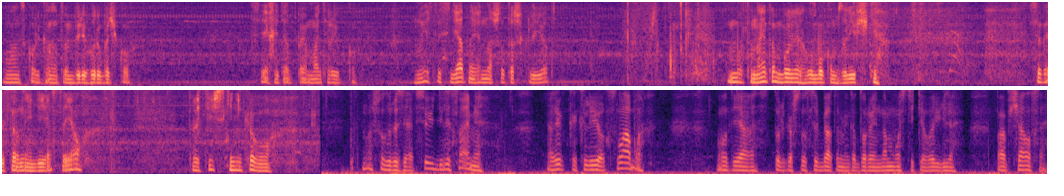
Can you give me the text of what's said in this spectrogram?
Вон сколько на том берегу рыбачков. Все хотят поймать рыбку. Но если сидят, наверное, что-то ж клюет. Вот, на этом более глубоком заливчике с этой стороны, где я стоял, практически никого. Ну что, друзья, все видели сами. Рыбка клюет слабо. Вот я только что с ребятами, которые на мостике ловили, пообщался.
